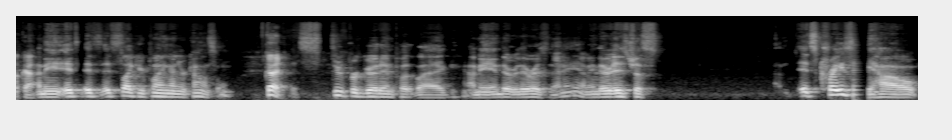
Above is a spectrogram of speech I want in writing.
Okay. I mean, it's, it's it's like you're playing on your console. Good. It's super good input lag. I mean, there there isn't any. I mean, there is just. It's crazy how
